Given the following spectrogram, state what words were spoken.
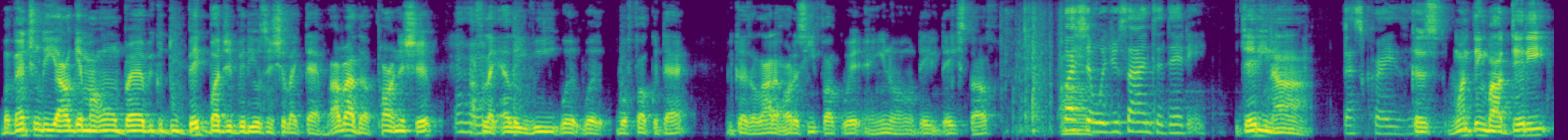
But eventually I'll get my own bread. We could do big budget videos and shit like that. But I'd rather a partnership. Mm-hmm. I feel like L.A. Reid would, would, would fuck with that. Because a lot of artists he fuck with and you know, they they stuff. Question: Um, Would you sign to Diddy? Diddy, nah. That's crazy. Because one thing about Diddy,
